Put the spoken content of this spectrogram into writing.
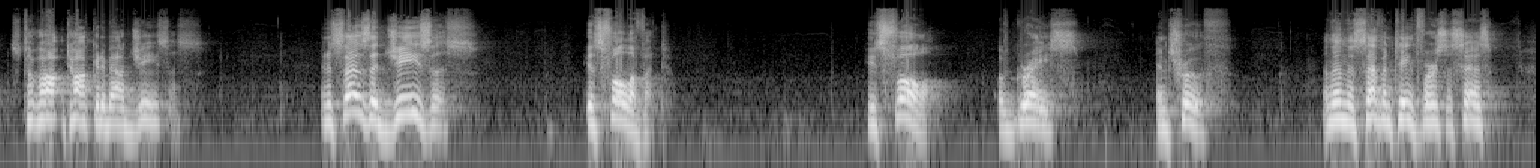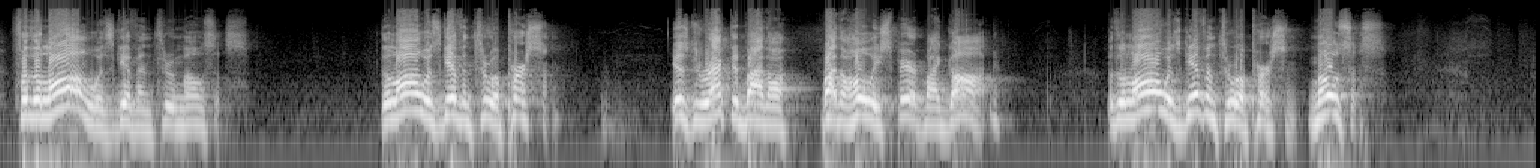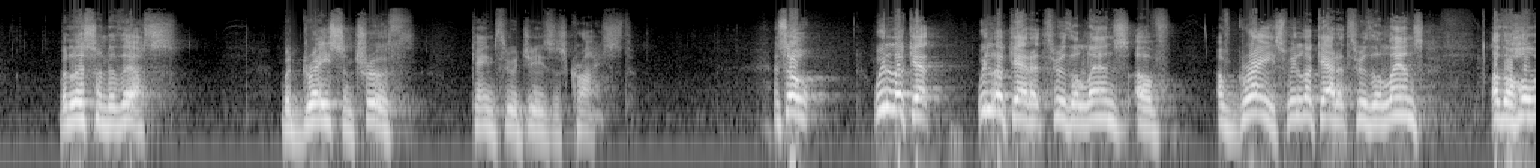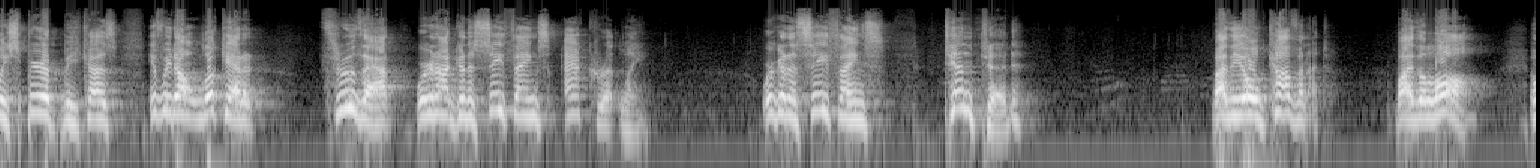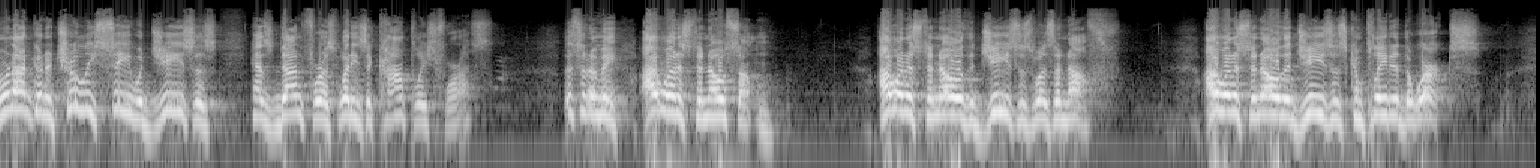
It's talking about Jesus. And it says that Jesus is full of it. He's full of grace and truth. And then the 17th verse it says, For the law was given through Moses. The law was given through a person. Was directed by the, by the Holy Spirit, by God. But the law was given through a person, Moses. But listen to this. But grace and truth came through Jesus Christ. And so we look at, we look at it through the lens of, of grace. We look at it through the lens of the Holy Spirit because if we don't look at it through that, we're not going to see things accurately. We're going to see things tinted by the old covenant, by the law. And we're not going to truly see what Jesus has done for us, what he's accomplished for us. Listen to me. I want us to know something. I want us to know that Jesus was enough. I want us to know that Jesus completed the works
